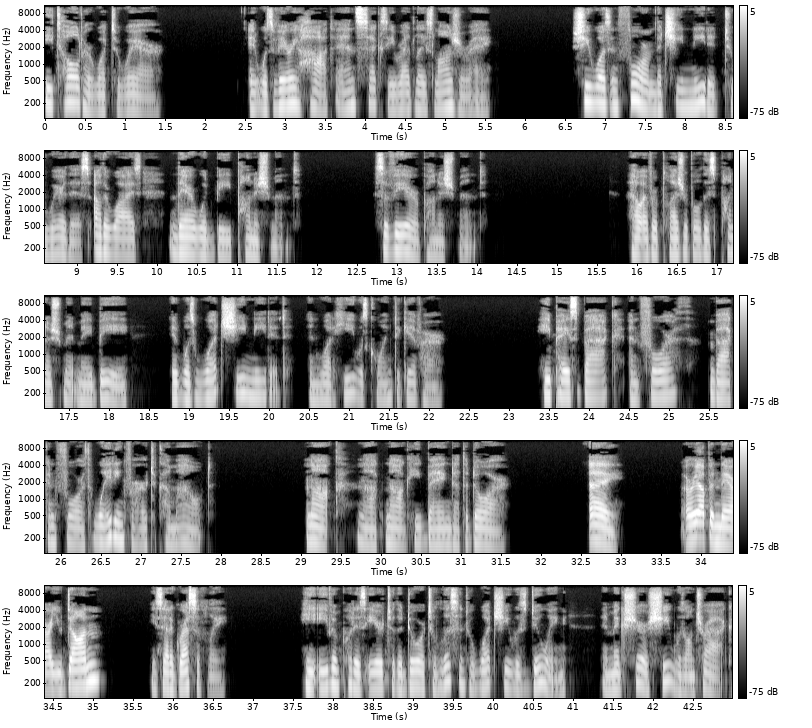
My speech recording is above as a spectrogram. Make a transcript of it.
He told her what to wear. It was very hot and sexy red lace lingerie. She was informed that she needed to wear this, otherwise, there would be punishment. Severe punishment. However pleasurable this punishment may be, it was what she needed and what he was going to give her. He paced back and forth, back and forth, waiting for her to come out. Knock, knock, knock, he banged at the door. Hey, hurry up in there, are you done? He said aggressively. He even put his ear to the door to listen to what she was doing and make sure she was on track.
